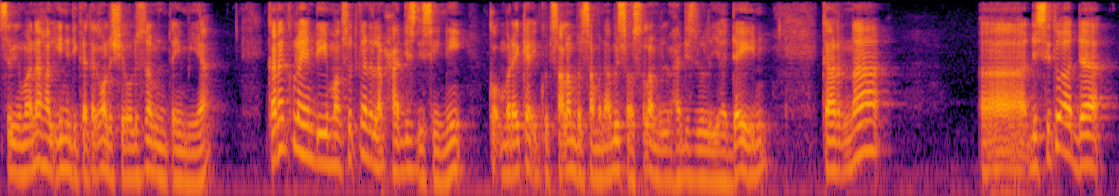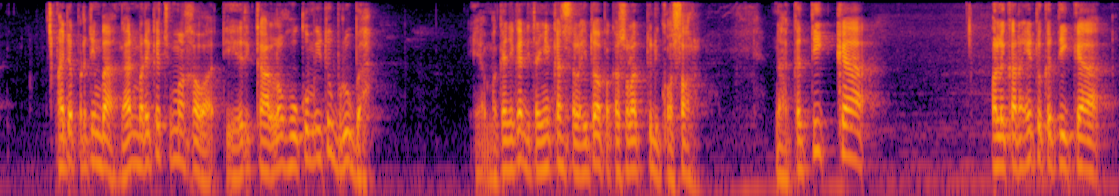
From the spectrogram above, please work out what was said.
Sebagaimana hal ini dikatakan oleh Syekhul Islam Taimiyah. Karena kalau yang dimaksudkan dalam hadis di sini, kok mereka ikut salam bersama Nabi SAW dalam hadis Dhul Yadain? Karena uh, di situ ada ada pertimbangan, mereka cuma khawatir kalau hukum itu berubah. Ya, makanya kan ditanyakan setelah itu apakah sholat itu dikosor. Nah, ketika oleh karena itu ketika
